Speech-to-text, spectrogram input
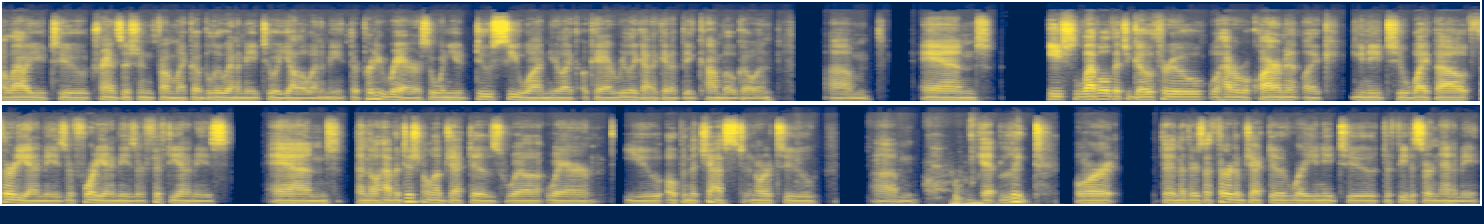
allow you to transition from like a blue enemy to a yellow enemy. They're pretty rare, so when you do see one, you're like, okay, I really got to get a big combo going. Um, and each level that you go through will have a requirement like you need to wipe out 30 enemies or 40 enemies or 50 enemies and then they'll have additional objectives where, where you open the chest in order to um, get loot or then there's a third objective where you need to defeat a certain enemy.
